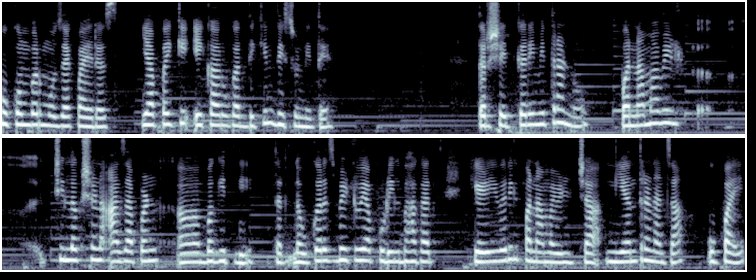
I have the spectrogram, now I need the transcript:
कुकुंबर मोझॅक व्हायरस यापैकी एका रोगात देखील दिसून येते. तर शेतकरी मित्रांनो पनामा ची लक्षणं आज आपण बघितली. तर लवकरच भेटूया पुढील भागात केळीवरील पनामा विल्टच्या नियंत्रणाचा उपाय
